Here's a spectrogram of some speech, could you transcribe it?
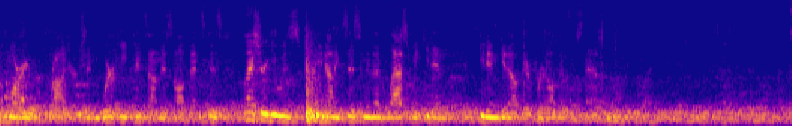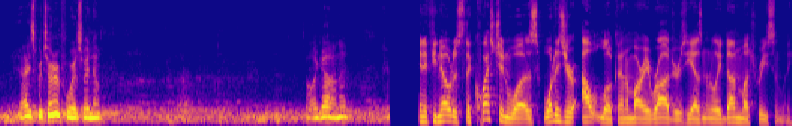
Amari Rodgers and where he fits on this offense? Because last year he was pretty non-existent, and then last week he didn't he didn't get out there for an offensive snap. Yeah, he's returning for us right now. That's all I got on it. And if you notice, the question was, what is your outlook on Amari Rodgers? He hasn't really done much recently.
